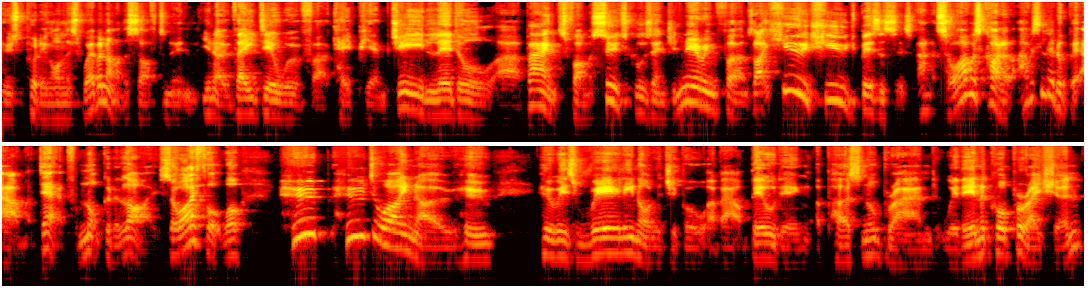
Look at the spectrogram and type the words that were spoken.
who's putting on this webinar this afternoon, you know, they deal with uh, KPMG, Lidl, uh, banks, pharmaceuticals, engineering firms, like huge, huge businesses. And so I was kind of, I was a little bit out of my depth. I'm not going to lie. So I thought, well, who who do I know who who is really knowledgeable about building a personal brand within a corporation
